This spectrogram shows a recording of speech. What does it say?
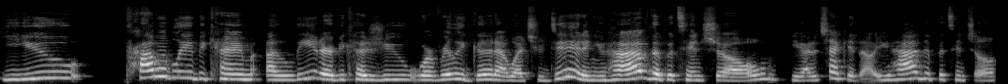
You probably became a leader because you were really good at what you did and you have the potential you got to check it though you have the potential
